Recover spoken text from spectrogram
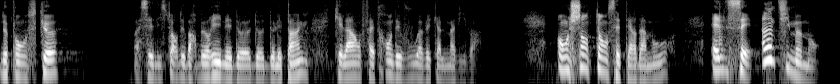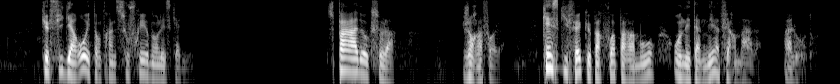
ne pense que bah, c'est l'histoire de Barberine et de, l'épingle, qu'elle a en fait rendez-vous avec Almaviva. En chantant cet air d'amour, elle sait intimement que Figaro est en train de souffrir dans l'escalier. Ce paradoxe-là, j'en raffole. Qu'est-ce qui fait que parfois, par amour, on est amené à faire mal à l'autre?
